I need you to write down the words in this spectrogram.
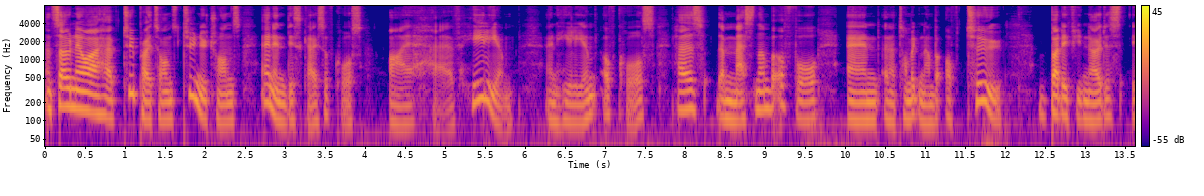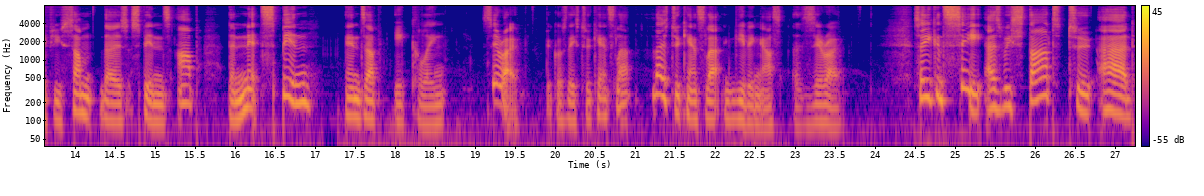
And so now I have two protons, two neutrons, and in this case, of course, I have helium. And helium, of course, has the mass number of 4 and an atomic number of 2. But if you notice, if you sum those spins up, the net spin ends up equaling zero because these two cancel out, those two cancel out, giving us a zero. So you can see as we start to add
